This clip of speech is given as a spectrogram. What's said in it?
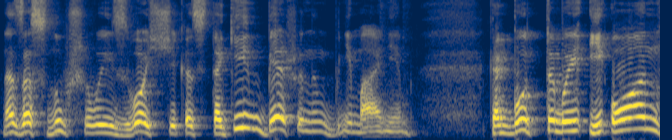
на заснувшего извозчика с таким бешеным вниманием – как будто бы и он,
